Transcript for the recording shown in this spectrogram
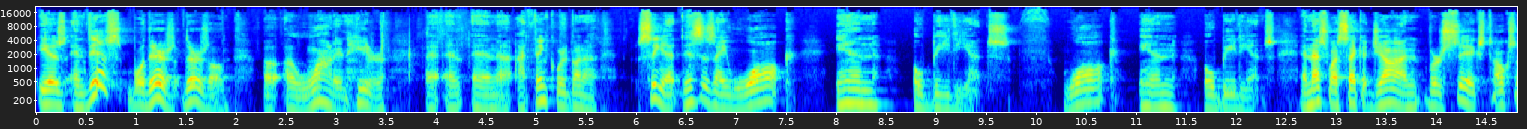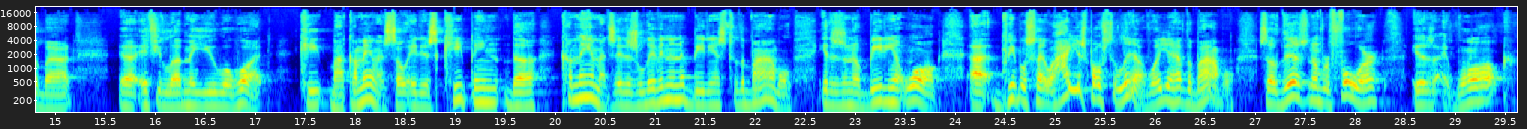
is, and this, boy, there's there's a, a, a lot in here and, and uh, I think we're going to see it. This is a walk in obedience. Walk in obedience. And that's why Second John, verse 6, talks about uh, if you love me, you will what? Keep my commandments. So it is keeping the commandments. It is living in obedience to the Bible. It is an obedient walk. Uh, people say, well, how are you supposed to live? Well, you have the Bible. So this, number four, is a walk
